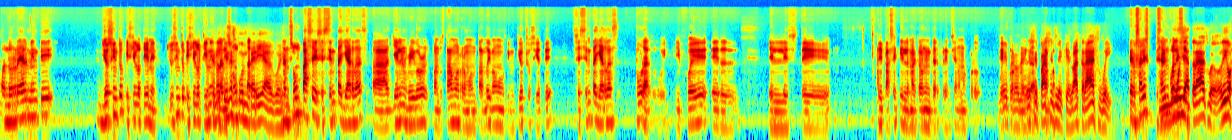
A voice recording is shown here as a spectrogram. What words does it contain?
Cuando realmente yo siento que sí lo tiene. Yo siento que sí lo tiene. Que no Lanzó tienes un- puntería, güey. Lanzó un pase de 60 yardas a Jalen Rigor cuando estábamos remontando, íbamos 28-7, 60 yardas puras, güey. Y fue el, el, este, el pase que le marcaron interferencia, no me acuerdo. Güey, pero corner ese pase le quedó atrás, güey. Pero ¿sabes, ¿saben cuál Muy es? el- atrás, güey. O Digo,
